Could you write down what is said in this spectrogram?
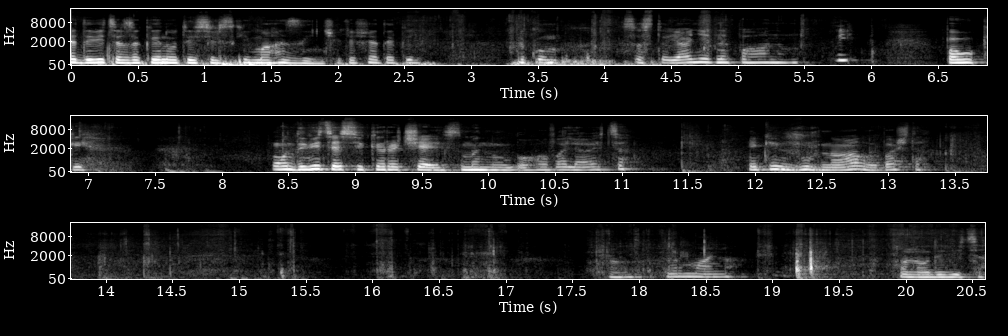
Ще дивіться закинутий сільський магазинчик. І ще такий в такому состоянні непоганому. Ой, пауки. О, дивіться, скільки речей з минулого валяється. Які журнали, бачите? О, нормально. Воно, дивіться.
